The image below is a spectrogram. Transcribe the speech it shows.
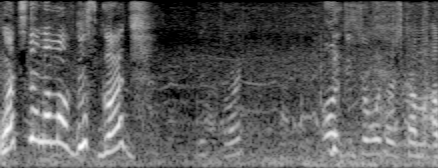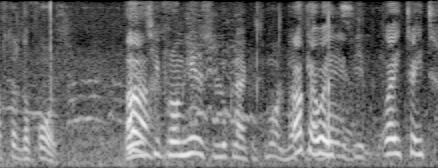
What's the name of this gorge? All these waters come after the falls. Ah. When Ah. you see from here, it look like a small. But Okay, it's wait, wait, wait.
